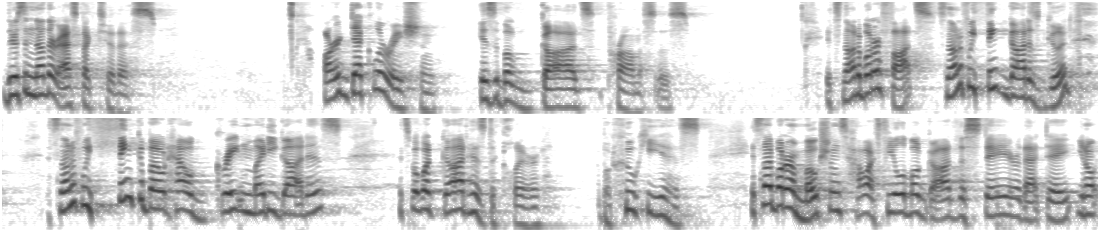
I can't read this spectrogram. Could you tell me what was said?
There's another aspect to this. Our declaration is about God's promises. It's not about our thoughts. It's not if we think God is good. It's not if we think about how great and mighty God is. It's about what God has declared, about who He is. It's not about our emotions, how I feel about God this day or that day. You know,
